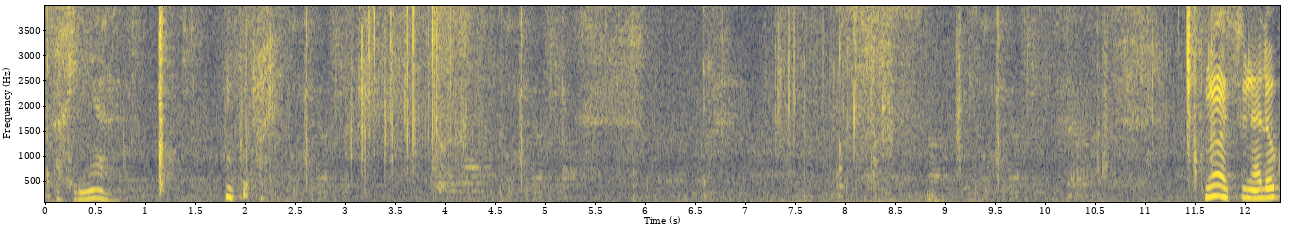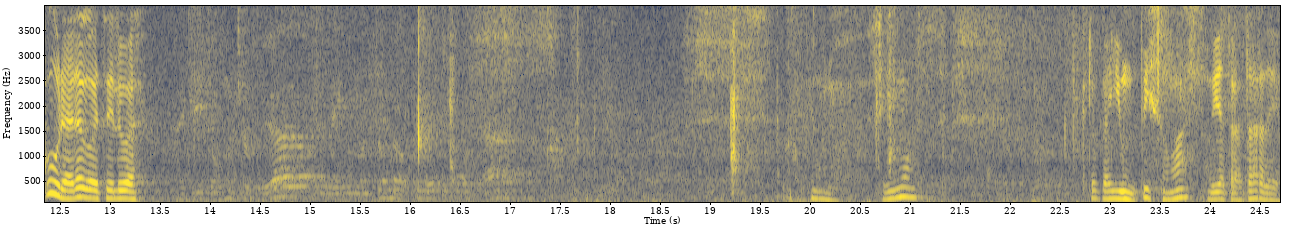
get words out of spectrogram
Está genial. No, es una locura, loco, este lugar. Bueno, seguimos. Creo que hay un piso más. Voy a tratar de,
